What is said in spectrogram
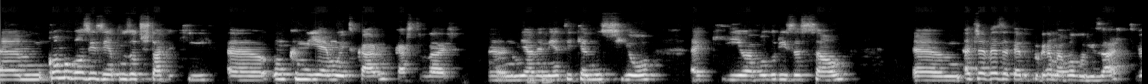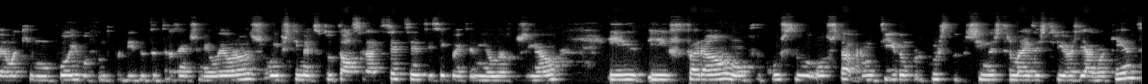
Um, como bons exemplos, eu destaco aqui uh, um que me é muito caro, de Castro Daire, uh, nomeadamente, e que anunciou aqui a valorização, um, através até do programa Valorizar, tiveram aqui um apoio, o fundo perdido de 300 mil euros, o investimento total será de 750 mil na região, e, e farão um percurso, ou está prometido, um percurso de piscinas termais exteriores de água quente,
